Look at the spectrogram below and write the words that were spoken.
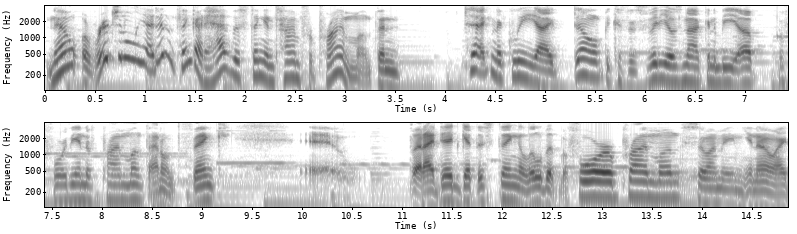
Now, originally I didn't think I'd have this thing in time for Prime Month, and technically I don't because this video's not going to be up before the end of Prime Month, I don't think. Uh, but I did get this thing a little bit before Prime Month, so I mean, you know, I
